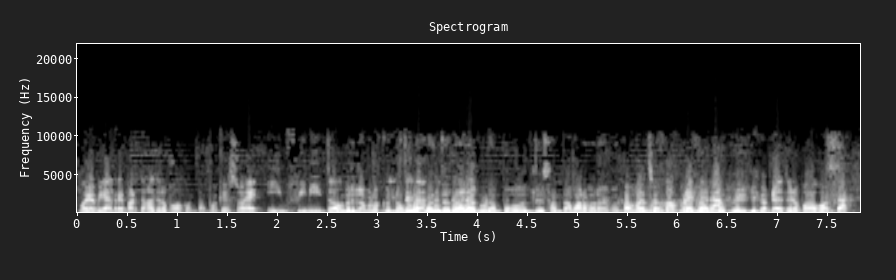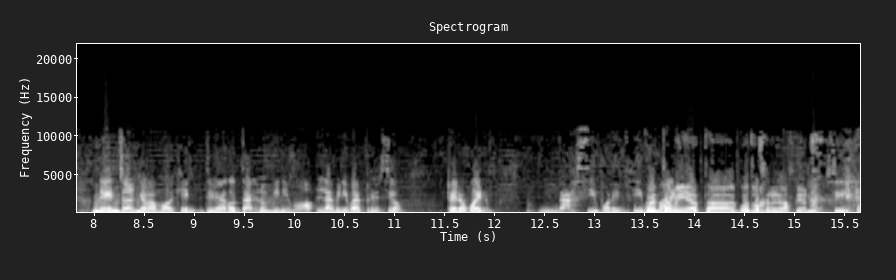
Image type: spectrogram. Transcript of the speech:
Bueno, mira, el reparto no te lo puedo contar porque eso es infinito. Hombre, no me lo, no me lo cuente todo, ni tampoco el de Santa Bárbara. Como tú comprenderás, no te lo puedo contar. De hecho, es que vamos, es que te voy a contar lo mínimo, la mínima expresión. Pero bueno, así por encima. Cuéntame ¿vale? hasta cuatro generaciones. Sí.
